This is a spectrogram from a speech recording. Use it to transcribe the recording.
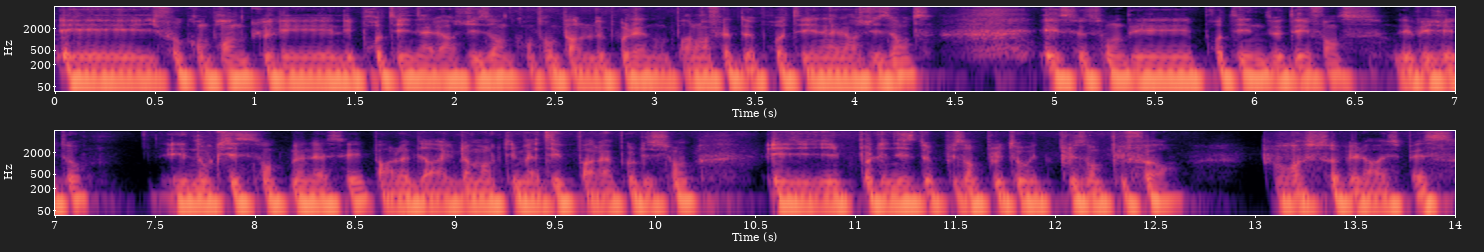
Et il faut comprendre que les, les protéines allergisantes, quand on parle de pollen, on parle en fait de protéines allergisantes, et ce sont des protéines de défense des végétaux. Et donc ils se sentent menacés par le dérèglement climatique, par la pollution, et ils pollinisent de plus en plus tôt et de plus en plus fort pour sauver leur espèce.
